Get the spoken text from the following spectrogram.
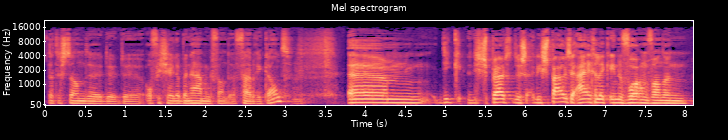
Dat is dan de, de, de officiële benaming van de fabrikant. Ehm, die, die, spuiten dus, die spuiten eigenlijk in de vorm van een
